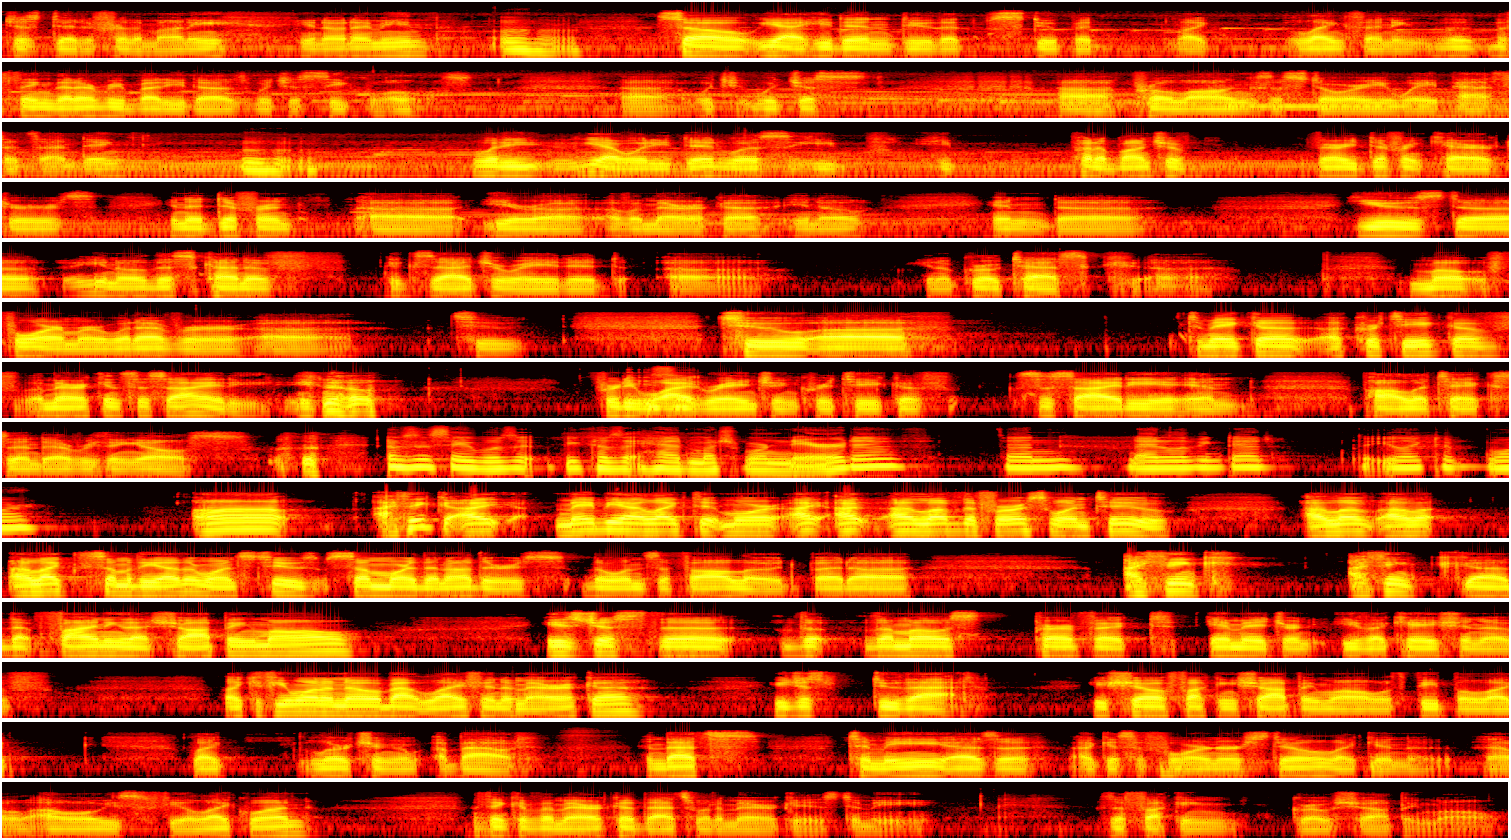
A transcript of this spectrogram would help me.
just did it for the money. You know what I mean? hmm So yeah, he didn't do that stupid like lengthening the the thing that everybody does, which is sequels, uh, which would just uh, prolongs the story way past its ending. hmm What he yeah, what he did was he he put a bunch of very different characters in a different uh, era of America, you know, and uh, used uh, you know this kind of exaggerated, uh, you know, grotesque uh, mo- form or whatever uh, to to uh, to make a, a critique of American society, you know, pretty wide ranging critique of society and politics and everything else. I was gonna say, was it because it had much more narrative than Night of Living Dead that you liked it more? Uh, I think I maybe I liked it more. I I, I love the first one too. I love I, I like some of the other ones too, some more than others, the ones that followed. But uh, I think I think uh, that finding that shopping mall is just the the the most perfect image or evocation of like if you want to know about life in America, you just do that. You show a fucking shopping mall with people like like lurching about, and that's to me as a I guess a foreigner still like in a, I'll, I'll always feel like one. I think of America. That's what America is to me. It's a fucking gross shopping mall.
